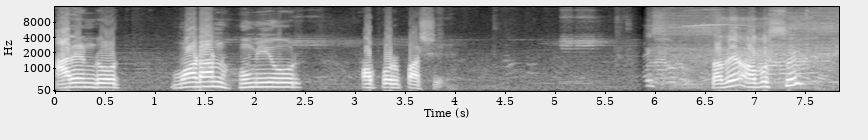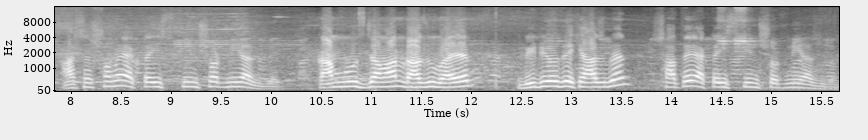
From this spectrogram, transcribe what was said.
RN road modern হোমিওর অপর পাশে। তবে অবশ্যই আসার সময় একটা স্ক্রিনশট নিয়ে আসবেন। কামরুজ্জামান রাজু ভাইয়ের ভিডিও দেখে আসবেন সাথে একটা স্ক্রিনশট নিয়ে আসবেন।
